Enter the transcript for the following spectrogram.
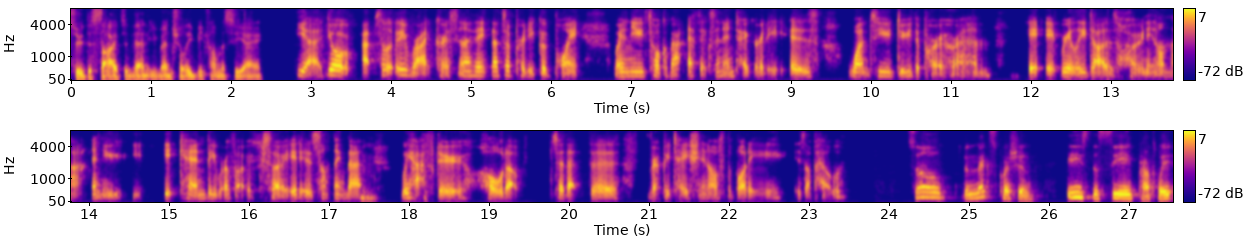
to decide to then eventually become a CA. Yeah, you're absolutely right, Chris. And I think that's a pretty good point when you talk about ethics and integrity is once you do the program, it, it really does hone in on that and you it can be revoked. So it is something that mm. we have to hold up so that the reputation of the body is upheld. So the next question is the CA pathway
